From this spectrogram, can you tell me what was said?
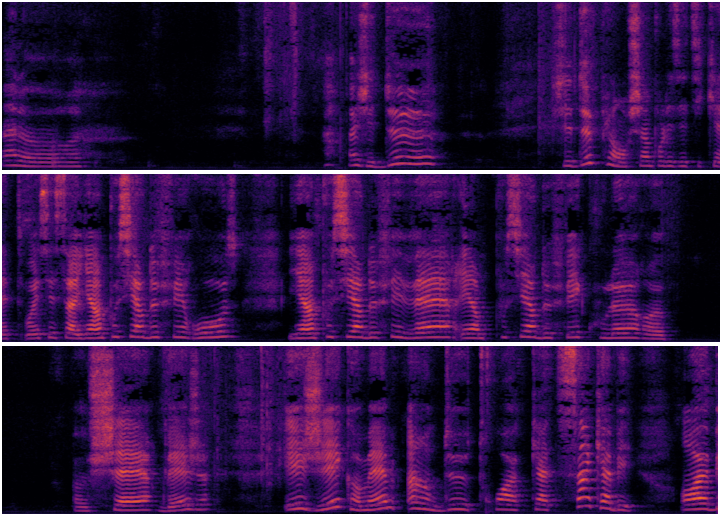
Alors... Ah, j'ai deux... J'ai deux planches hein, pour les étiquettes. Ouais, c'est ça. Il y a un poussière de fée rose, il y a un poussière de fée vert et un poussière de fée couleur euh, euh, chair, beige. Et j'ai quand même 1, 2, 3, 4, 5 AB. En AB,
